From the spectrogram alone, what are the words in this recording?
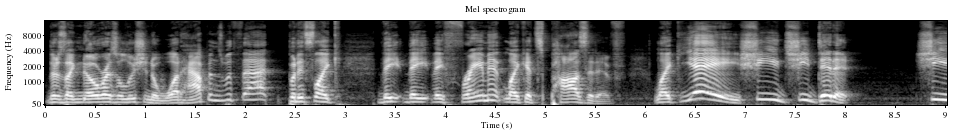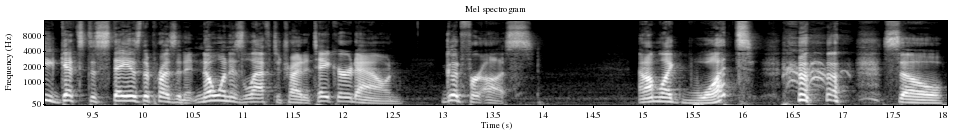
there's like no resolution to what happens with that but it's like they they they frame it like it's positive. Like yay she she did it. She gets to stay as the president. No one is left to try to take her down. Good for us. And i'm like what? So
